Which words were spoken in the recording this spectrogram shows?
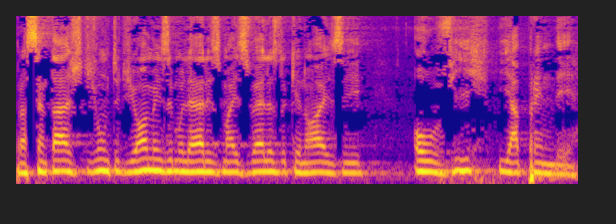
para sentar junto de homens e mulheres mais velhos do que nós e ouvir e aprender.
